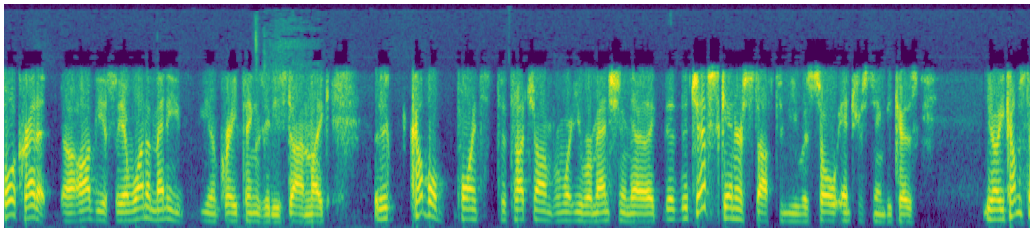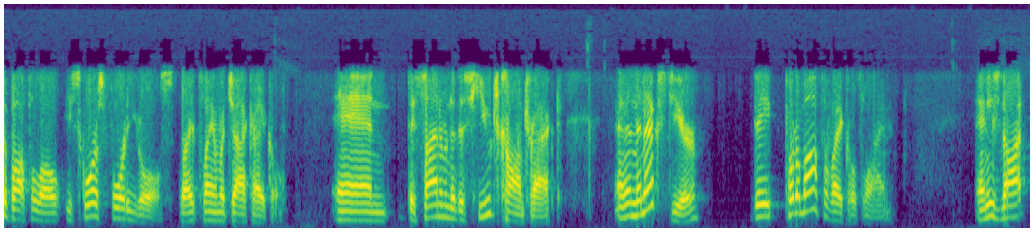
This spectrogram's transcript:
full credit, uh, obviously, and one of many you know great things that he's done. Like a couple points to touch on from what you were mentioning there. Like the, the Jeff Skinner stuff to me was so interesting because you know, he comes to Buffalo, he scores 40 goals, right, playing with Jack Eichel. And they sign him to this huge contract. And then the next year, they put him off of Eichel's line. And he's not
